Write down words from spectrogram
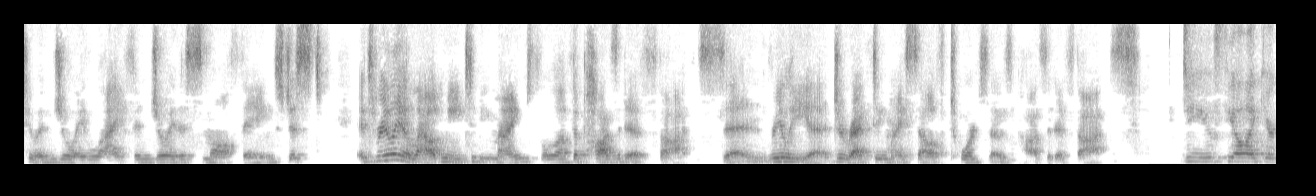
to enjoy life, enjoy the small things, just it's really allowed me to be mindful of the positive thoughts and really uh, directing myself towards those positive thoughts. Do you feel like your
